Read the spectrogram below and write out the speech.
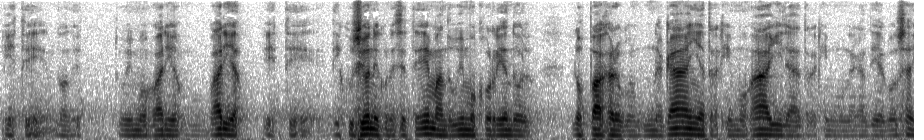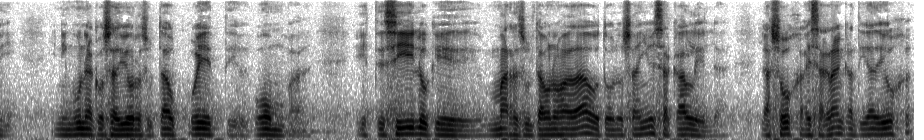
este, donde tuvimos varias, este, discusiones con ese tema, anduvimos corriendo los pájaros con una caña, trajimos águila, trajimos una cantidad de cosas y, ninguna cosa dio resultado, cohetes, bombas. Este, sí, lo que más resultado nos ha dado todos los años es sacarle las hojas, esa gran cantidad de hojas,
